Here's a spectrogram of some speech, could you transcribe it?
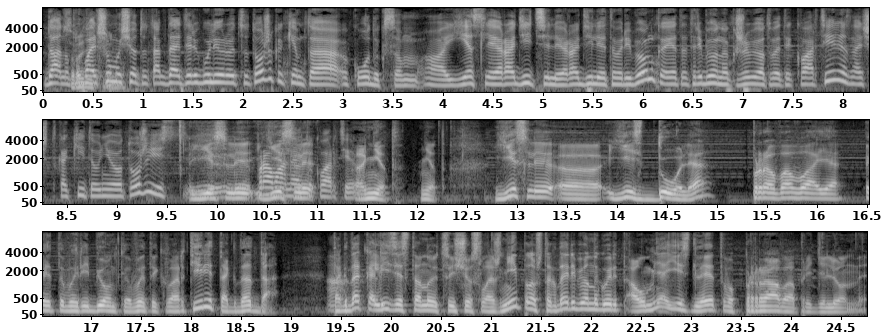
Да, но по большому счету тогда это регулируется тоже каким-то кодексом. А, Если родители родили этого ребенка, и этот ребенок живет в этой квартире, значит, какие-то у него тоже есть э, если, права если, на эту квартиру. а, Нет, нет. Если э, есть доля правовая этого ребенка в этой квартире, тогда да. А. Тогда коллизия становится еще сложнее, потому что тогда ребенок говорит, а у меня есть для этого право определенное.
